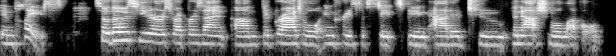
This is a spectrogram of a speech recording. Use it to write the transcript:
in place. So those years represent um, the gradual increase of states being added to the national level.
